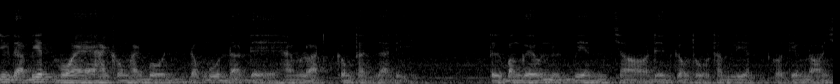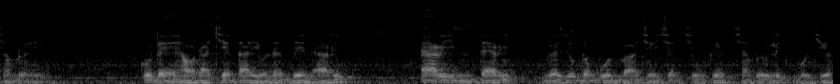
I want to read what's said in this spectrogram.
Như đã biết, mùa hè 2024, Dortmund đã để hàng loạt công thần ra đi. Từ băng ghế huấn luyện viên cho đến cầu thủ thâm liên có tiếng nói trong đội hình. Cụ thể, họ đã chia tay huấn luyện viên Arik, Arin Teric, người giúp Dortmund vào chơi trận chung kết Champions League mùa trước.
